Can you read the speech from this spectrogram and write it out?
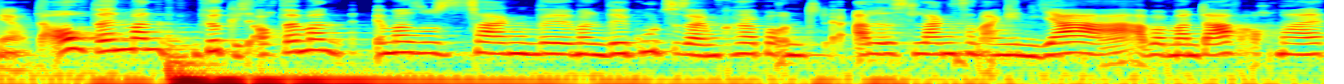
ja. Auch wenn man, wirklich, auch wenn man immer so sagen will, man will gut zu seinem Körper und alles langsam angehen, ja, aber man darf auch mal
